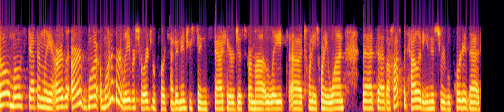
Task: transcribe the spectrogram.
Oh, most definitely. Our our one of our labor shortage reports had an interesting stat here, just from uh, late uh, 2021, that uh, the hospitality industry reported that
